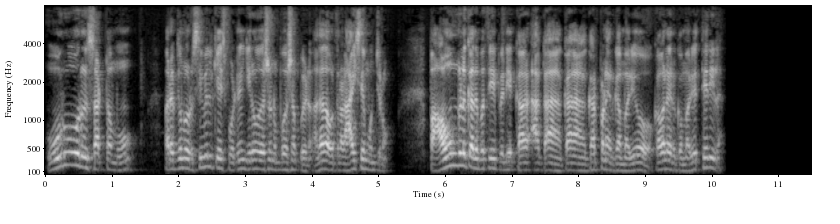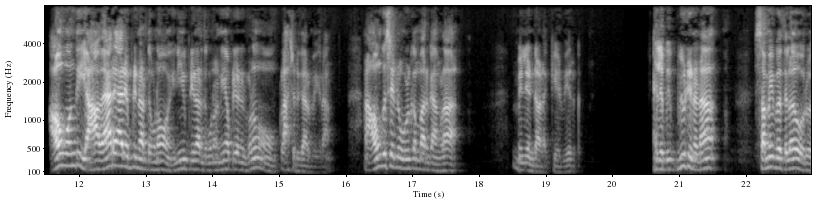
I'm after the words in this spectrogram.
ஒரு ஒரு சட்டமும் ஃபார் எக்ஸாம்பிள் ஒரு சிவில் கேஸ் போட்டு இருபது வருஷம் முப்பது வருஷம் போயிடும். அதாவது ஒருத்தரோட ஆயுசே முடிஞ்சிடும் இப்போ அவங்களுக்கு அதை பற்றி பெரிய க- க- க- கற்பனை இருக்க மாதிரியோ கவலை இருக்க மாதிரியோ தெரியல. அவங்க வந்து யா- வேற யார் எப்படி நடந்துக்கணும்? நீ இப்படி நடந்துக்கணும் நீ அப்படி நடக்கணும் கிளாஸ் எடுக்க ஆரம்பிக்கிறாங்க. ஆனால் அவங்க சைடில் ஒழுக்கமாக இருக்காங்களா? மில்லியன் டாலர் கேள்வி இருக்கு. இதில் பியூட்டி என்னன்னா சமீபத்தில் ஒரு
